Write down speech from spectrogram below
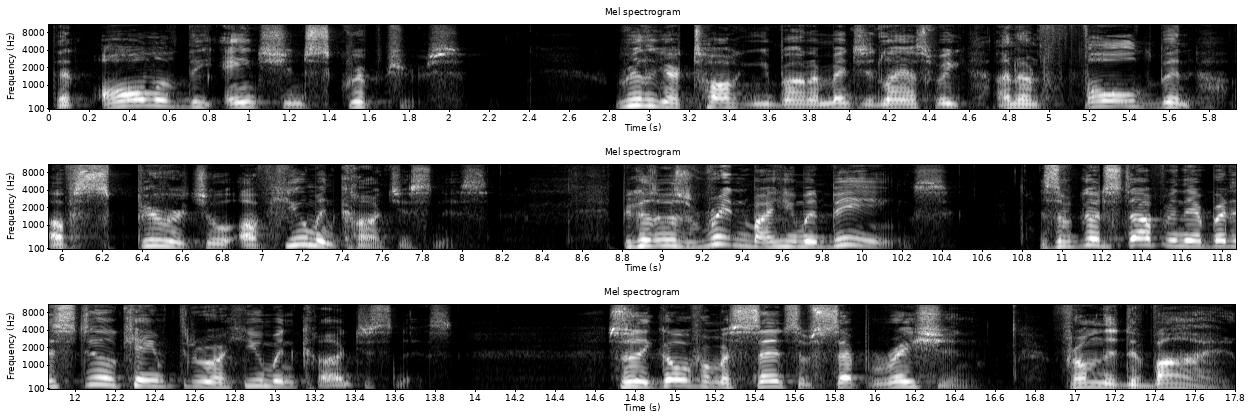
that all of the ancient scriptures really are talking about, I mentioned last week, an unfoldment of spiritual, of human consciousness. Because it was written by human beings. There's some good stuff in there, but it still came through a human consciousness. So they go from a sense of separation from the divine.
